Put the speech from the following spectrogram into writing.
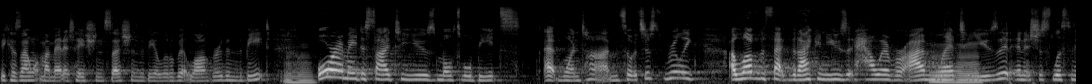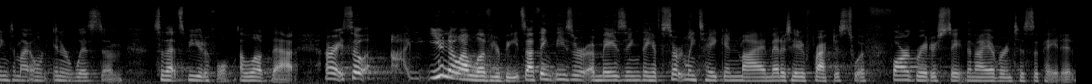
because I want my meditation session to be a little bit longer than the beat. Or I may decide to use multiple beats at one time. And so it's just really, I love the fact that I can use it however I'm led to mm-hmm. use it, and it's just listening to my own inner wisdom. So that's beautiful. I love that. All right, so you know I love your beats. I think these are amazing. They have certainly taken my meditative practice to a far greater state than I ever anticipated.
